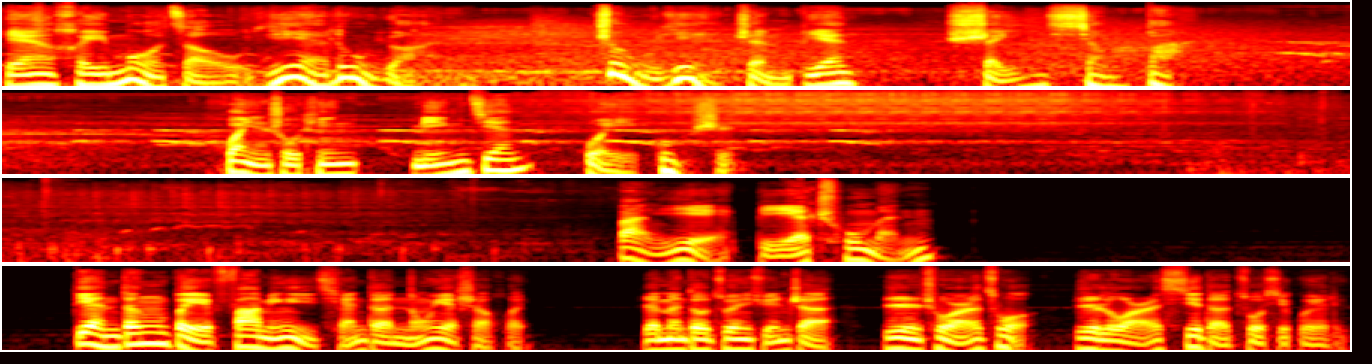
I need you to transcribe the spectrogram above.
天黑莫走夜路远，昼夜枕边谁相伴？欢迎收听民间鬼故事。半夜别出门。电灯被发明以前的农业社会，人们都遵循着日出而作、日落而息的作息规律。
